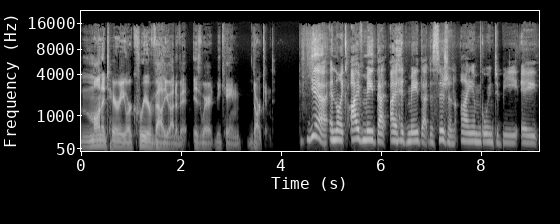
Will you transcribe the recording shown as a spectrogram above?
monetary or career value out of it? is where it became darkened Yeah, and like I've made that I had made that decision. I am going to be a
